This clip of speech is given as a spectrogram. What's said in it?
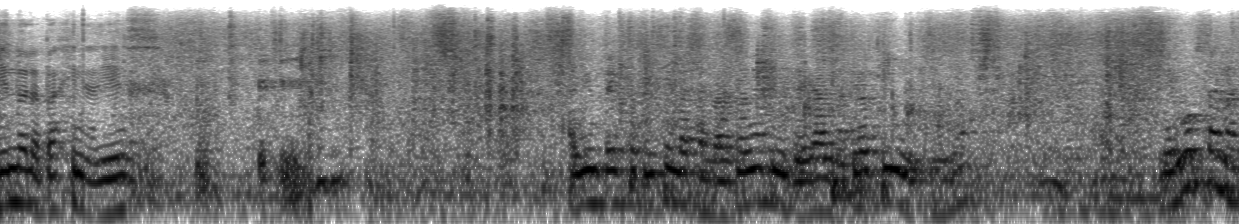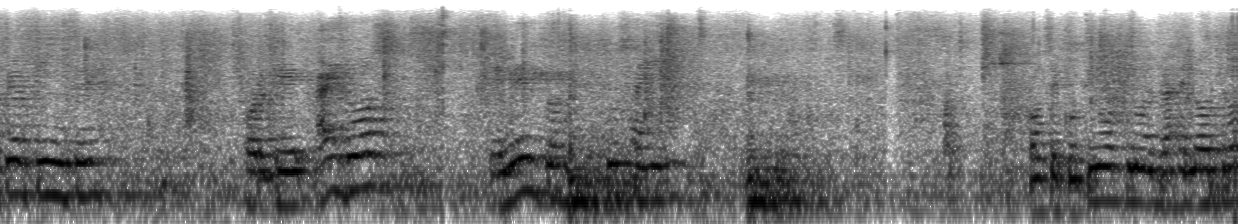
yendo a la página 10, hay un texto que dice la salvación es integral, Mateo 15. ¿no? Me gusta Mateo 15 porque hay dos eventos de Jesús ahí consecutivos uno detrás del otro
